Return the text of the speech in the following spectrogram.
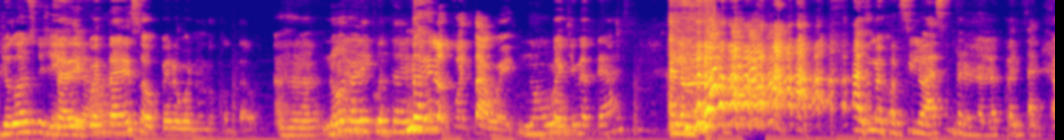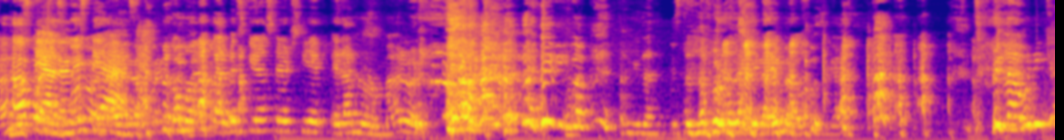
Yo cuando escuché. Nadie dije, cuenta ah, eso, pero bueno, lo contaba. Ajá. No, nadie cuenta eso. Nadie lo cuenta, güey. No. Imagínate, ay. A lo, mejor, a lo mejor sí lo hacen, pero no lo cuentan. Ajá, pues Musteas, te digo, musteas. nadie cuenta. Como tal vez quiera saber si era normal o no. Y digo, "Ah, mira, esta es la forma en la que nadie me va a juzgar. Soy la única.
